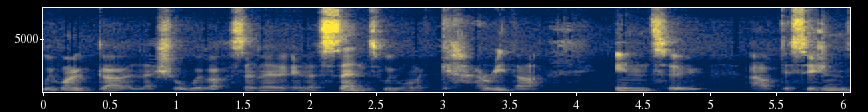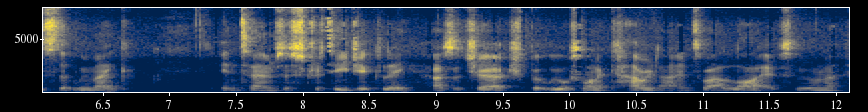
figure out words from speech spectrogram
We won't go unless you're with us. And in a sense, we want to carry that into our decisions that we make in terms of strategically as a church, but we also want to carry that into our lives. We want to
